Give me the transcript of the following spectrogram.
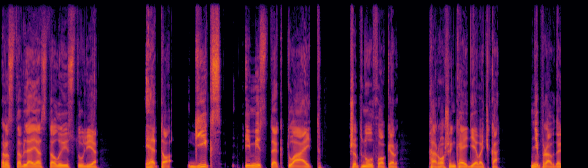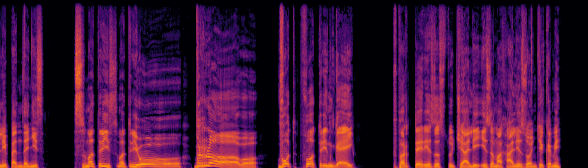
расставляя столы и стулья. «Это Гикс и мистер Туайт», — шепнул Фокер. «Хорошенькая девочка. Не правда ли, Пенденис?» Смотри, смотри, о, браво! Вот Фотрингей!» В портере застучали и замахали зонтиками.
